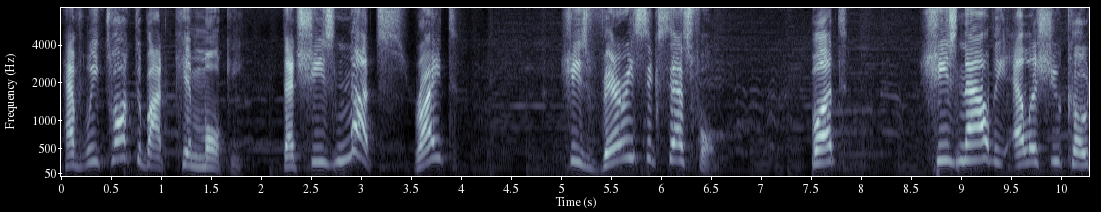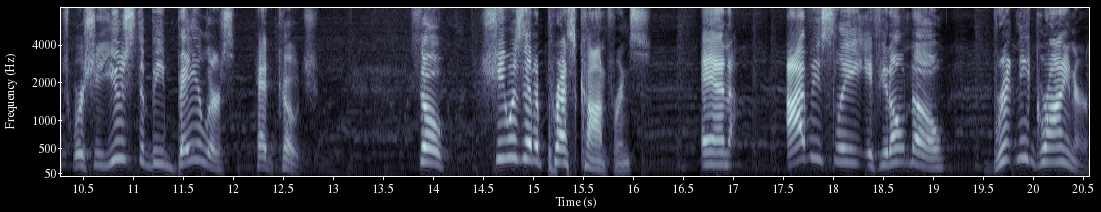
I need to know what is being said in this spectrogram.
have we talked about Kim Mulkey? That she's nuts, right? She's very successful, but she's now the LSU coach where she used to be Baylor's head coach. So she was at a press conference, and obviously, if you don't know, Brittney Griner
